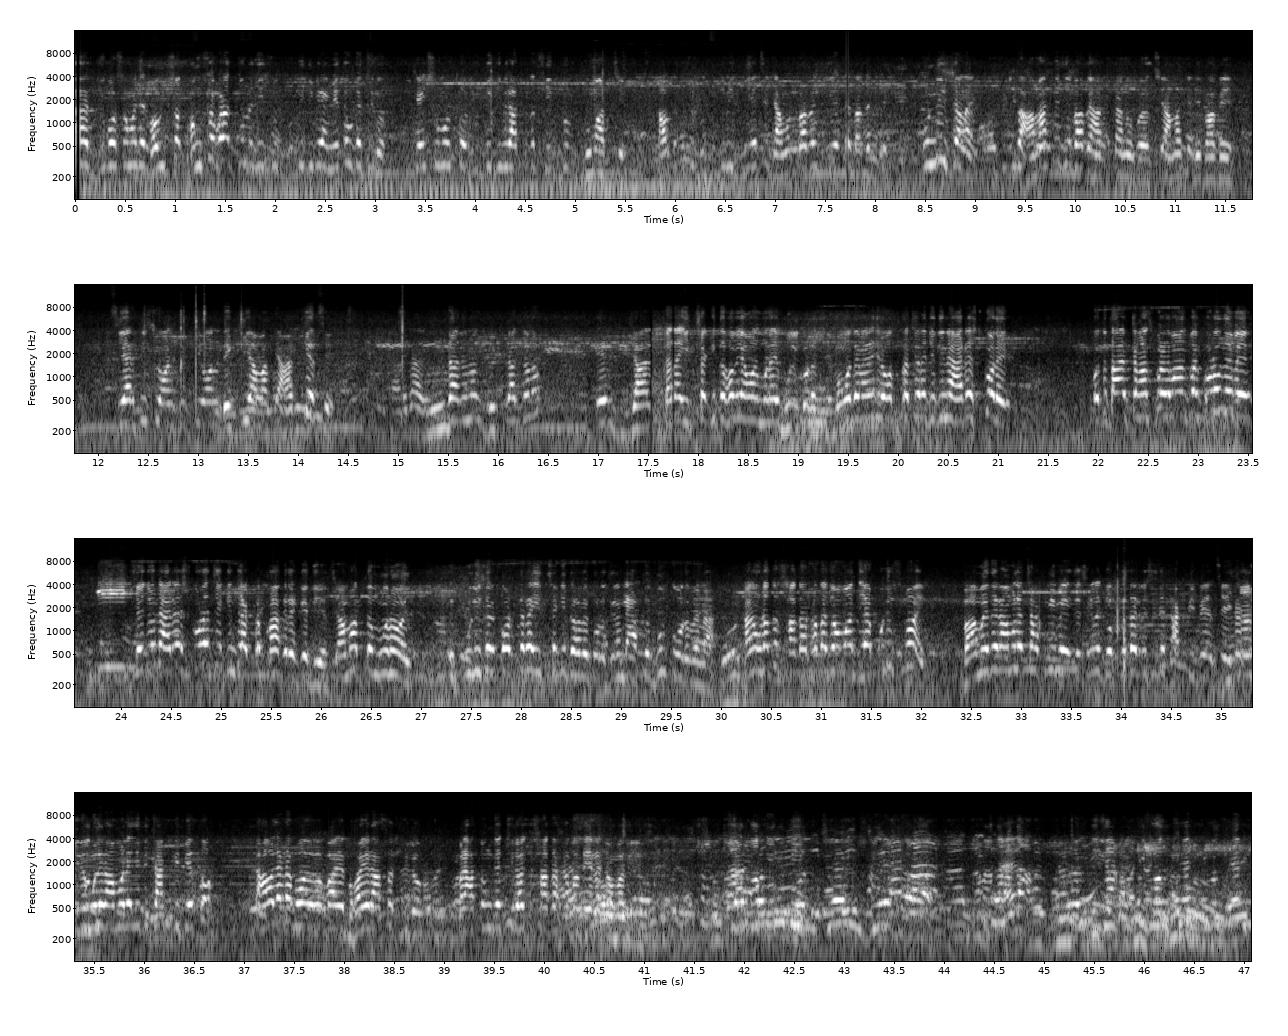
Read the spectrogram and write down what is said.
বাংলার যুব সমাজের ভবিষ্যৎ ধ্বংস করার জন্য যে সব বুদ্ধিজীবীরা মেতে উঠেছিল, সেই সমস্ত বুদ্ধিজীবীরা আজকে শীত ঘুমাচ্ছে। তাও তো কিছু বুদ্ধিজীবী গিয়েছে, যেমনভাবে গিয়েছে, তাদেরকে পুলিশ জানায়। কিন্তু আমাকে যেভাবে আটকানো হয়েছে, আমাকে যেভাবে সিআরপিসি ওয়ান ফিফটি ওয়ান দেখিয়ে আমাকে আটকেছে এটা নিন্দাজনক, ধিক্কারজনক। এর যারা ইচ্ছাকৃতভাবে আমার মনে হয় ভুল করেছে। মমতা ব্যানার্জির অত্যাচারে যদি না অ্যারেস্ট করে, ও তো তার ট্রান্সফার ট্রান্সফার করে দেবে। সেই জন্য অ্যারেস্ট করেছে, কিন্তু একটা ফাঁক রেখে দিয়েছে। আমার তো মনে হয় পুলিশের কর্তারা ইচ্ছাকৃতভাবে করেছে? না এত ভুল করবে না। কারণ ওরা তো সাদা সাদা জমা দেওয়া পুলিশ নয়। বামেদের আমলে চাকরি পেয়েছে, সেখানে যোগ্যতার বেশিতে চাকরি পেয়েছে তৃণমূলের আমলে যদি চাকরি পেত তাহলে একটা ভয়- ভয়- ভয়ের আশা ছিল। মানে আতঙ্কের ছিল হয়তো সাদা সাদা দিয়ে এরা জমা দিয়েছে।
